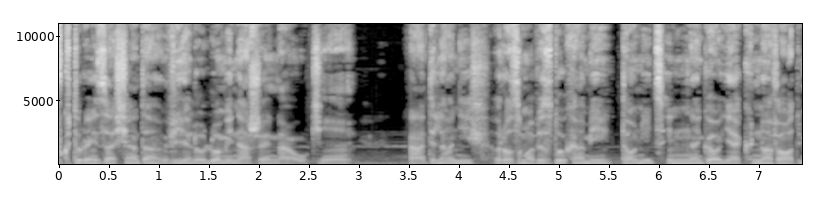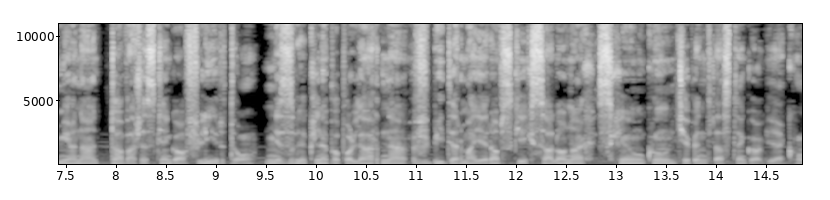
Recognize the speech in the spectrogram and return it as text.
w której zasiada wielu luminarzy nauki. A dla nich rozmowy z duchami to nic innego jak nowa odmiana towarzyskiego flirtu, niezwykle popularna w biedermajerowskich salonach schyłku XIX wieku.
